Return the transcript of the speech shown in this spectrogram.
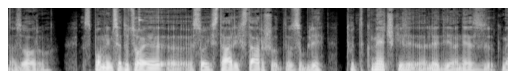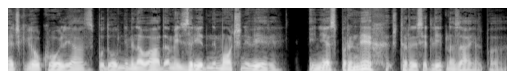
nazorov spomnim se tudi svoje, eh, svojih starih staršev, to so bili tudi kmečki ljudje, ne z kmečkega okolja, s podobnimi navadami, izredni močni veri. In jaz pri njih 40 let nazaj ali pa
